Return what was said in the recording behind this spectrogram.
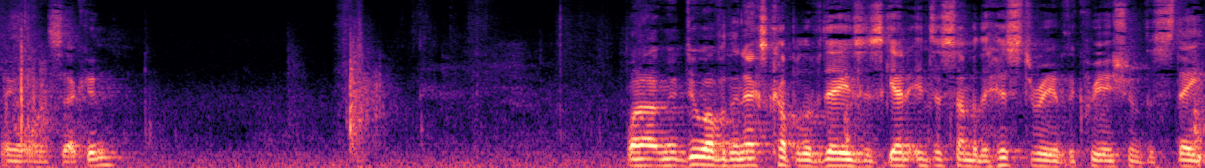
hang on one second. What I'm going to do over the next couple of days is get into some of the history of the creation of the state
